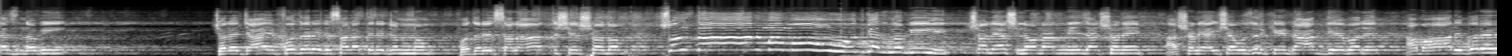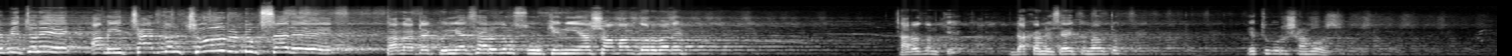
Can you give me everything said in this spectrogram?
গজনবী চলে যায় ফজরের সালাতের জন্য। ফজরের সালাত শেষ হল। সুলতান মাহমুদ গজনবী চলে নিজ আসনে। আসনে আইসা হুজুরকে ডাক দিয়ে বলে, আমার ঘরের ভিতরে আমি চারজন চোর ঢুকসারে তালাটা খুলিয়া চারজন সুরকে নিয়ে আসো আমার দরবারে। চারজনকে ডাকা নিয়েছে এই তোমরা ওটো এত বড় সাহস।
